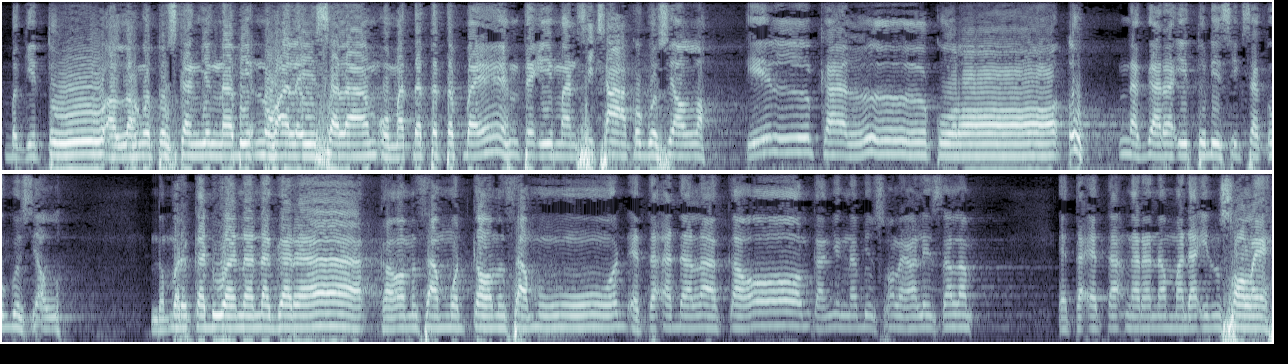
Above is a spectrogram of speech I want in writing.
Begitu Allah ngutus kangjeng Nabi Nuh alaihissalam salam umatna tetep bae henteu iman siksa ku Gusti Allah. Tilkal qura tuh negara itu disiksa ku Gusti Allah. nomor keduana negara kaum samud kaum samud. Eta adalah kaum kanjeng Nabi soleh alaihissalam eta-eta ngaranna madain soleh.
